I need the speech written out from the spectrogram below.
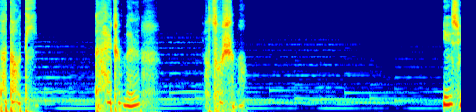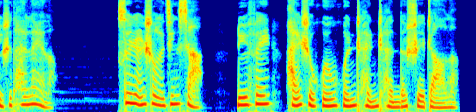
他到底开着门要做什么？也许是太累了，虽然受了惊吓，吕飞还是昏昏沉沉的睡着了。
